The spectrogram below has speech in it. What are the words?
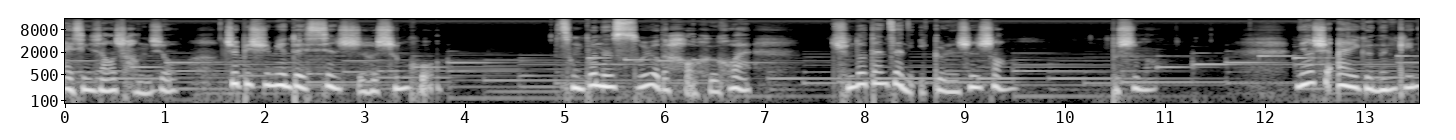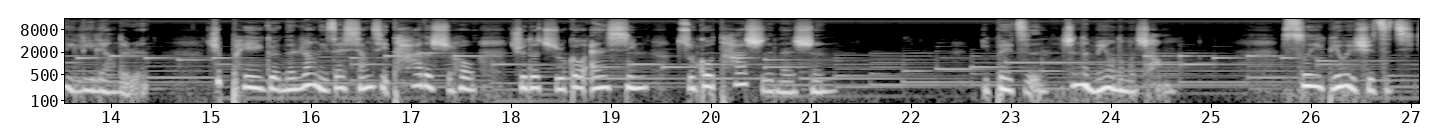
爱情想要长久，就必须面对现实和生活，总不能所有的好和坏全都担在你一个人身上，不是吗？你要去爱一个能给你力量的人，去陪一个能让你在想起他的时候觉得足够安心、足够踏实的男生。一辈子真的没有那么长，所以别委屈自己。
